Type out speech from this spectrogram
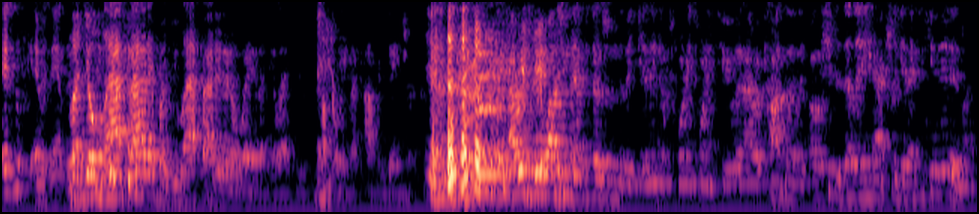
It's just Amy's answer. Like you'll laugh at it, but you laugh at it in a way that you're like you're chuckling like I'm in danger. Yeah. Like, I was rewatching the episodes from the beginning of 2022, and I was constantly like, "Oh shit, did that lady actually get executed?" And like,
